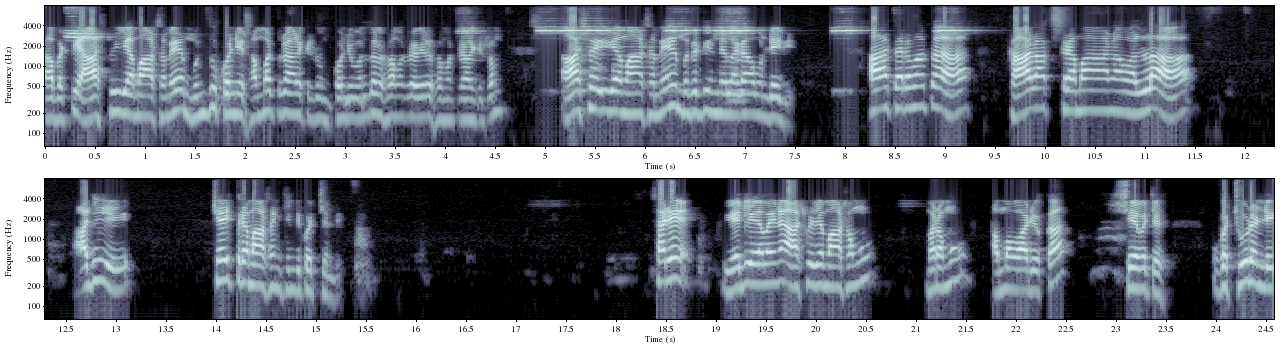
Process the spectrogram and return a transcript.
కాబట్టి ఆశ్వీజ మాసమే ముందు కొన్ని సంవత్సరాల క్రితం కొన్ని వందల సంవత్సరాల వేల సంవత్సరాల క్రితం ఆశ్వయుజ మాసమే మొదటి నెలగా ఉండేది. ఆ తర్వాత కాలక్రమాన వల్ల అది చైత్రమాసం కిందికి వచ్చింది సరే ఏది ఏమైనా ఆశ్వజ మాసము మనము అమ్మవారి యొక్క సేవ చే ఒక చూడండి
